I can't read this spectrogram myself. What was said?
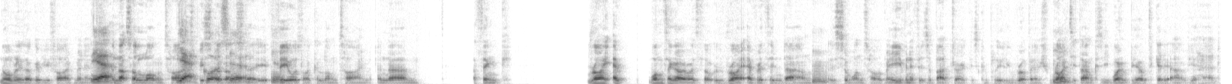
normally they'll give you five minutes. Yeah. And that's a long time Yeah, to be course, stood on yeah, stage. It yeah. feels like a long time. And um, I think, write, one thing I always thought was write everything down, Mm. as someone told me. Even if it's a bad joke, it's completely rubbish. Write it down because you won't be able to get it out of your head.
